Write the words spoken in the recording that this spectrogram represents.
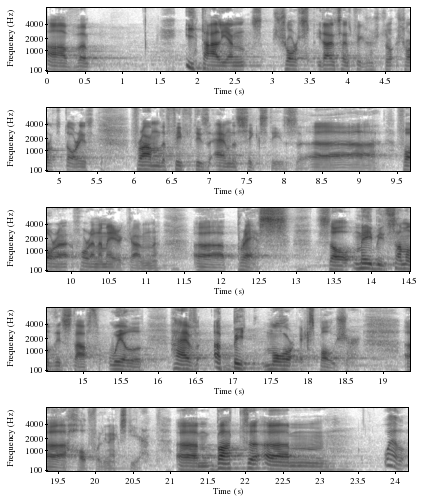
of uh, Italian short, Italian science fiction sh- short stories from the 50s and the 60s uh, for, a, for an American uh, press. So maybe some of this stuff will have a bit more exposure, uh, hopefully next year. Um, but, uh, um, well,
